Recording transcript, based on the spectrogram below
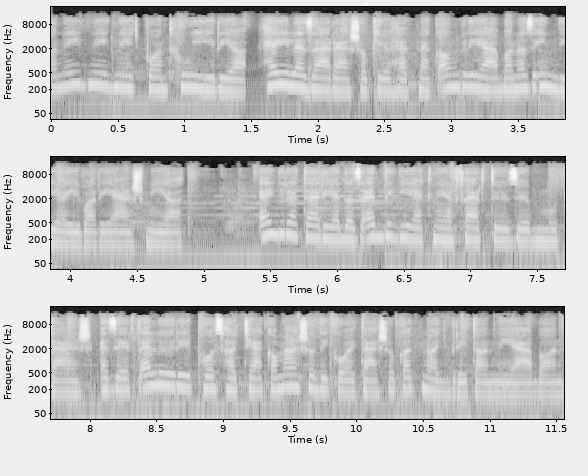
444.hu írja, helyi lezárások jöhetnek Angliában az indiai variáns miatt. Egyre terjed az eddigieknél fertőzőbb mutáns, ezért előrébb hozhatják a második oltásokat Nagy-Britanniában.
